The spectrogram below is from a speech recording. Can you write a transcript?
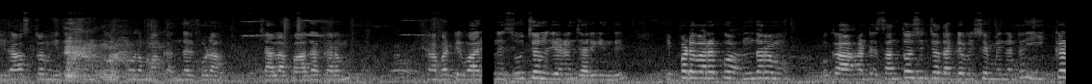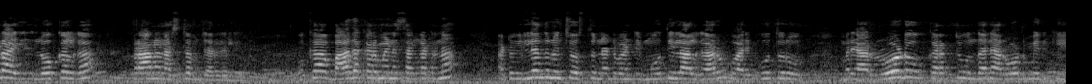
ఈ రాష్ట్రం ఈ దేశం కోల్పోవడం మాకు అందరికి కూడా చాలా బాధాకరం. కాబట్టి వారిని సూచనలు చేయడం జరిగింది. ఇప్పటి వరకు అందరం ఒక అంటే సంతోషించదగ్గ విషయం ఏంటంటే ఇక్కడ లోకల్గా ప్రాణ నష్టం జరగలేదు. ఒక బాధాకరమైన సంఘటన. అటు ఇల్లందు నుంచి వస్తున్నటువంటి మోతీలాల్ గారు వారి కూతురు మరి ఆ రోడ్డు కరెక్ట్ ఉందని ఆ రోడ్డు మీదకి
